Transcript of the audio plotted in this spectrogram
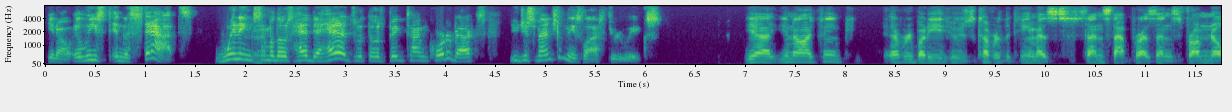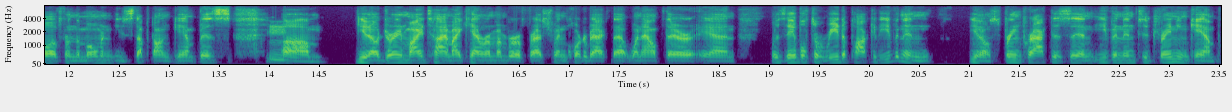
you know, at least in the stats, winning some of those head to heads with those big time quarterbacks you just mentioned these last three weeks. Yeah, you know, I think everybody who's covered the team has sensed that presence from Noah from the moment he stepped on campus. Mm. Um, you know, during my time, I can't remember a freshman quarterback that went out there and was able to read a pocket, even in you know spring practice and even into training camp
